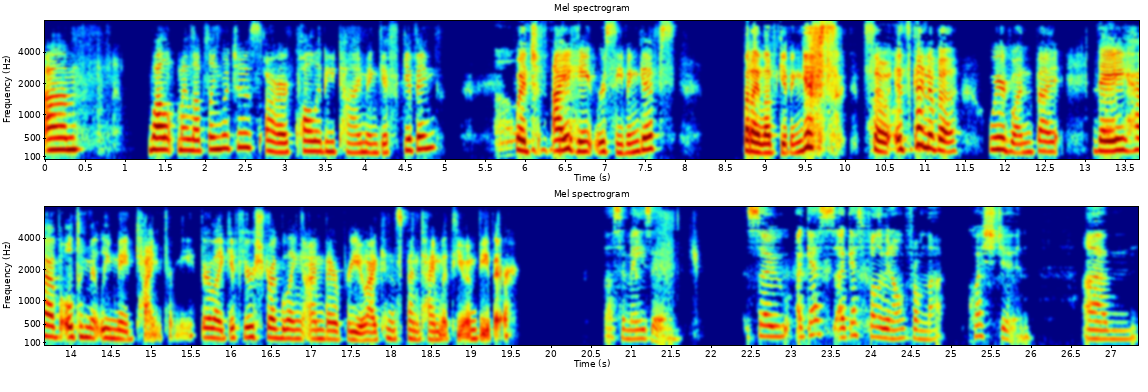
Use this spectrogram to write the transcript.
Um, well, my love languages are quality time and gift giving, Oh. which I hate receiving gifts, but I love giving gifts. So Oh. it's kind of a weird one, but they have ultimately made time for me. They're like, if you're struggling, I'm there for you. I can spend time with you and be there. That's amazing. So I guess I guess following on from that question, um,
